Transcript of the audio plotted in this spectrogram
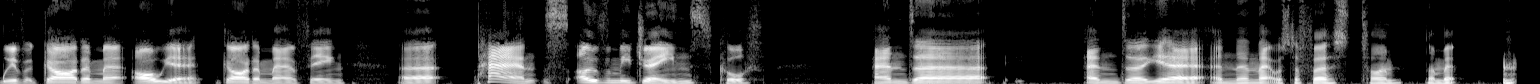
with a garden man. Oh yeah, garden man thing. Uh, pants over me jeans, of course, and uh, and uh, yeah, and then that was the first time I met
